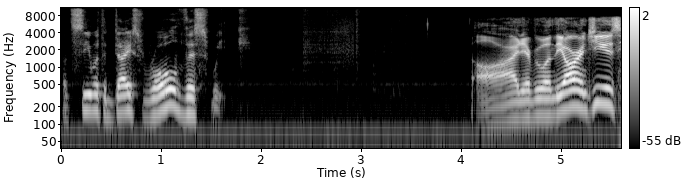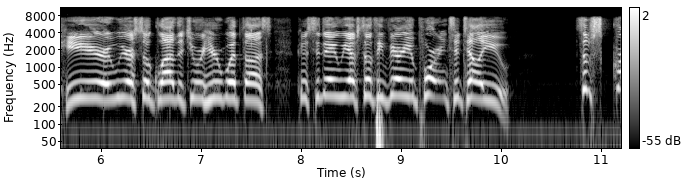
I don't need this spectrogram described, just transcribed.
let's see what the dice roll this week. All right, everyone, the RNG is here, and we are so glad that you are here with us because today we have something very important to tell you. Subscribe!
